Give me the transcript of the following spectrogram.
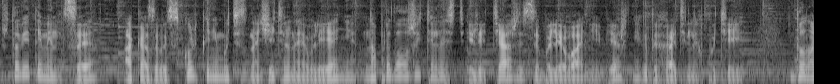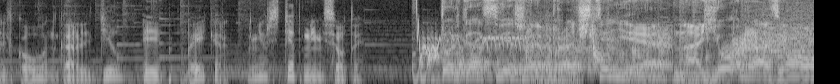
что витамин С оказывает сколько-нибудь значительное влияние на продолжительность или тяжесть заболеваний верхних дыхательных путей. Дональд Коуэн, Гарольд Дилл, Эйб Бейкер, Университет Миннесоты – только свежее прочтение на Йо-Радио.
